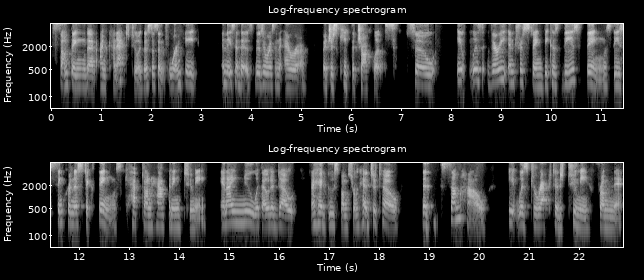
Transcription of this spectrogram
something that I'm connected to. Like this isn't for me. And they said that there was an error, but just keep the chocolates. So it was very interesting because these things, these synchronistic things, kept on happening to me. And I knew without a doubt, I had goosebumps from head to toe, that somehow it was directed to me from Nick.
